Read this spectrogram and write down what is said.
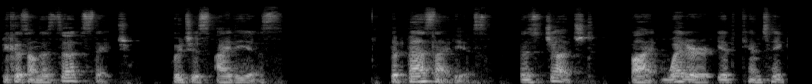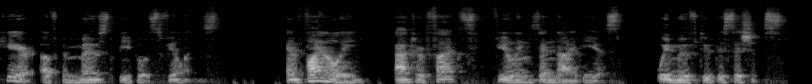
because on the third stage, which is ideas, the best ideas is judged by whether it can take care of the most people's feelings. And finally, after facts, feelings, and ideas, we move to decisions.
